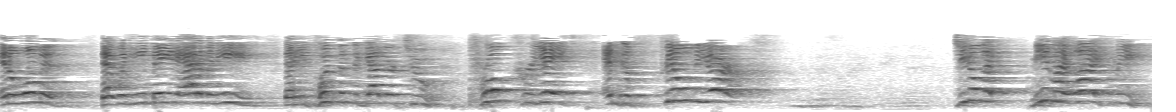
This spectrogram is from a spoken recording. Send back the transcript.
and a woman. That when he made Adam and Eve, that he put them together to procreate and to fill the earth. Do you know that me and my wife, we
